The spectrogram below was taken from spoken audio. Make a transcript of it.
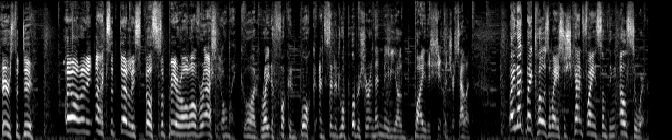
here's the deal. I already accidentally spilled some beer all over Ashley. Oh my god, write a fucking book and send it to a publisher and then maybe I'll buy the shit that you're selling. I locked my clothes away so she can't find something else to wear.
